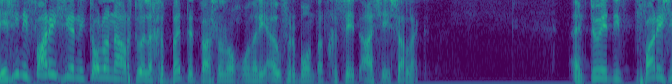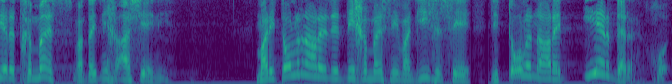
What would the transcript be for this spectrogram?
Jy sien die fariseer en die tollenaar toe hulle gebid het, was hulle nog onder die ou verbond wat gesê het, as jy sal ek. En toe het die fariseer het gemis, want hy het nie geas jy nie. Maar die tollenaar het het nie gemis nie, want Jesus sê, die tollenaar het eerder, God,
